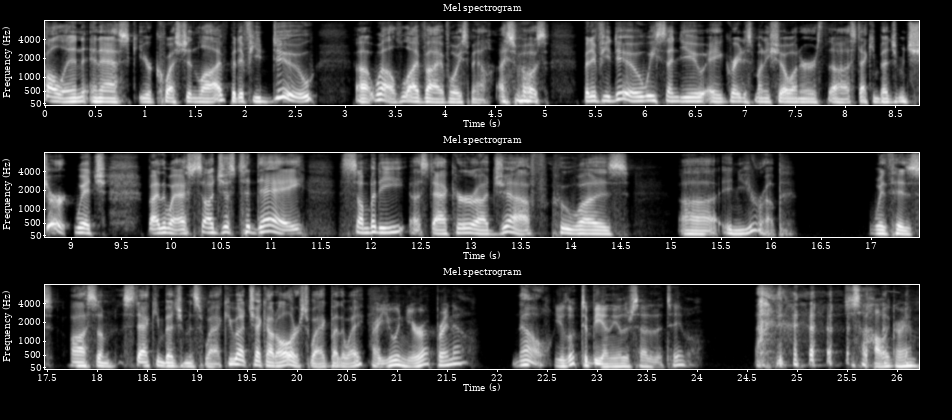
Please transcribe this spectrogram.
call in and ask your question live. But if you do, uh, well, live via voicemail, I suppose. But if you do, we send you a Greatest Money Show on Earth uh, Stacking Benjamin shirt, which, by the way, I saw just today somebody, a stacker, uh, Jeff, who was uh, in Europe with his awesome Stacking Benjamin swag. You want to check out all our swag, by the way. Are you in Europe right now? No. You look to be on the other side of the table. Just a hologram.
